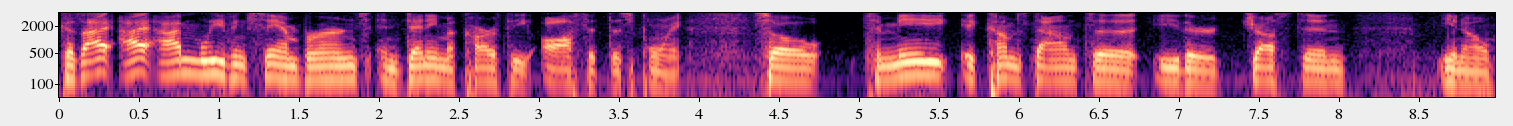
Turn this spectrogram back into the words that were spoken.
because I, I, I'm leaving Sam Burns and Denny McCarthy off at this point. So to me, it comes down to either Justin, you know,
